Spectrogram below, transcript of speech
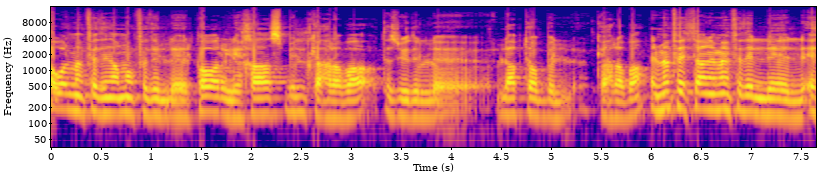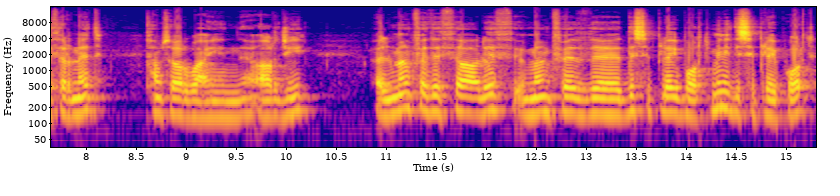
أول منفذ هنا منفذ ال power اللي خاص بالكهرباء تزويد اللابتوب بالكهرباء. المنفذ الثاني منفذ الايثرنت 45 RJ المنفذ الثالث منفذ DisplayPort Mini DisplayPort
